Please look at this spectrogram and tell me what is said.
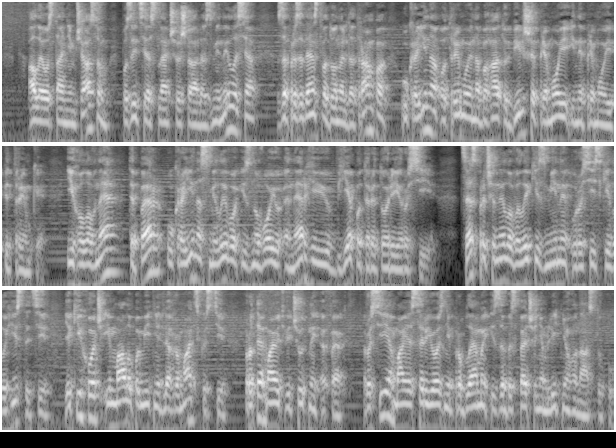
Але останнім часом позиція Следшешаля змінилася. За президентства Дональда Трампа Україна отримує набагато більше прямої і непрямої підтримки. І головне, тепер Україна сміливо і з новою енергією б'є по території Росії. Це спричинило великі зміни у російській логістиці, які, хоч і мало помітні для громадськості, проте мають відчутний ефект. Росія має серйозні проблеми із забезпеченням літнього наступу.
